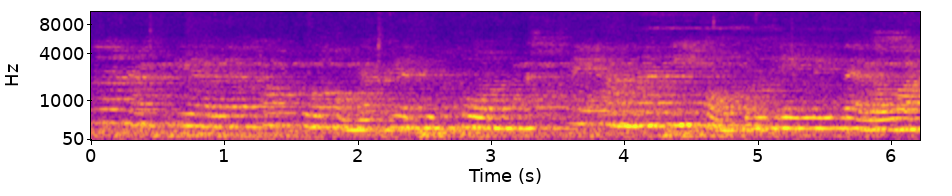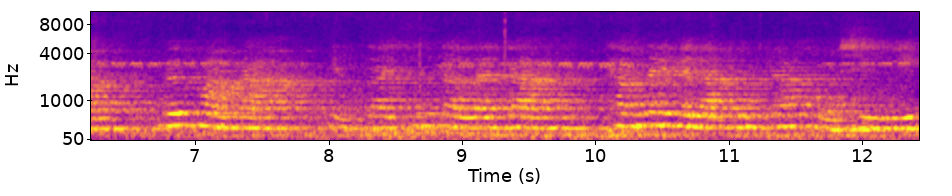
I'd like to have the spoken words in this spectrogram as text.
เพื่อนักเรียนและครอบครัวของนักเรียนทุกคนให้ทำหน้าที่ของตนเองในแต่ละวัน ด้วยความรักเห็นใจซึ่งกันและกัน ทั้งในเวลาทุกข์ยากของชีวิต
